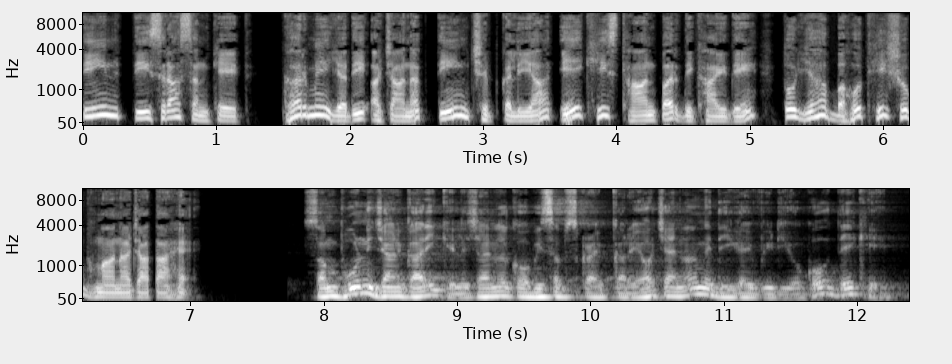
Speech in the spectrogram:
तीन, तीसरा संकेत, घर में यदि अचानक तीन छिपकलियाँ एक ही स्थान पर दिखाई दें तो यह बहुत ही शुभ माना जाता है। संपूर्ण जानकारी के लिए चैनल को भी सब्सक्राइब करें और चैनल में दी गई वीडियो को देखें।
